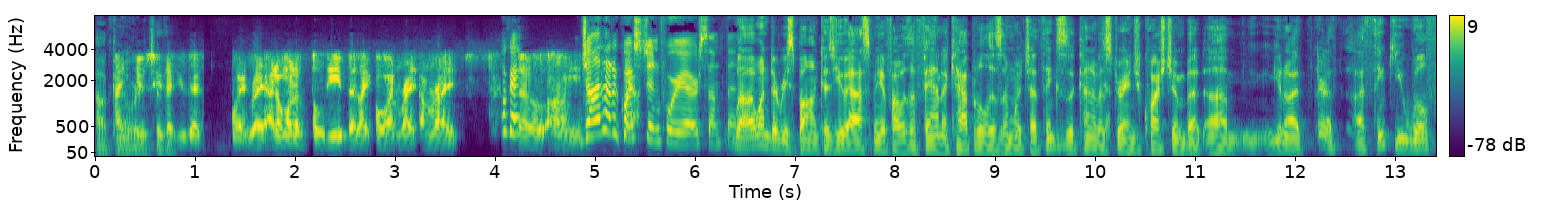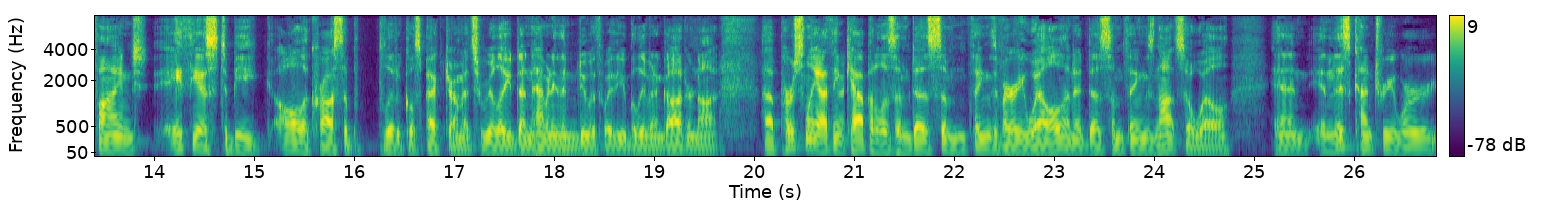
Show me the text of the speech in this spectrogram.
I do each see that you guys point right. I don't want to believe that like oh I'm right, I'm right. Okay. So um, John had a question for you or something. Well, I wanted to respond because you asked me if I was a fan of capitalism, which I think is a kind of a strange question. But um, you know, I, I, I think you will find atheists to be all across the political spectrum. It's really doesn't have anything to do with whether you believe in a god or not. Uh, personally, I think capitalism does some things very well, and it does some things not so well. And in this country, we're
